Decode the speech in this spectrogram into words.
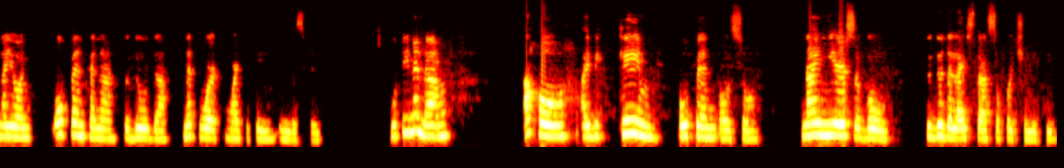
Ngayon, open ka na to do the network marketing industry. Buti na lang, ako, I became open also nine years ago to do the lifestyles opportunity.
